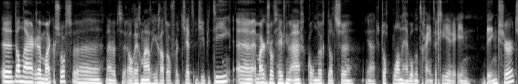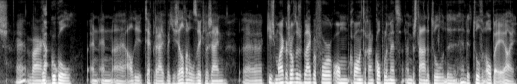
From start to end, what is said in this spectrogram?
Uh, dan naar uh, Microsoft. Uh, nou, we hebben het al regelmatig hier gehad over ChatGPT. en Microsoft heeft nu aangekondigd dat ze ja, toch plannen hebben om dat te gaan integreren in Bing Search. Hè, waar ja. Google en, en al die techbedrijven een beetje zelf aan het ontwikkelen zijn. kiest Microsoft dus blijkbaar voor om gewoon te gaan koppelen met een bestaande tool, de, de tool van OpenAI.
